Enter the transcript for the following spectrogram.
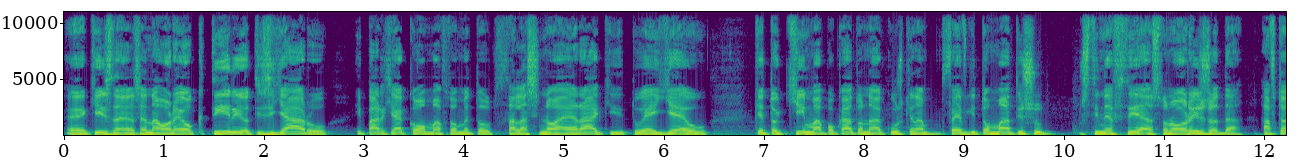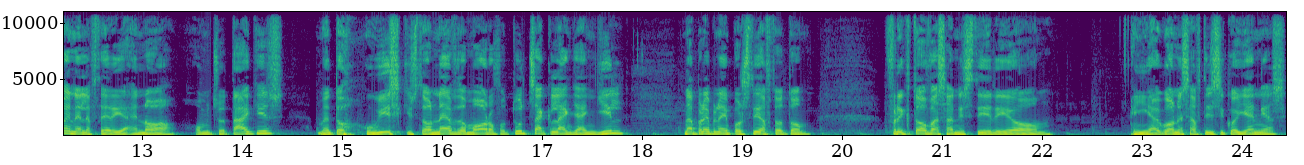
ε, εκεί στα- σε ένα ωραίο κτίριο της Γιάρου Υπάρχει ακόμα αυτό με το θαλασσινό αεράκι του Αιγαίου και το κύμα από κάτω να ακούς και να φεύγει το μάτι σου στην ευθεία, στον ορίζοντα. Αυτό είναι ελευθερία. Ενώ ο Μητσοτάκης με το ουίσκι στον 7ο όροφο του Τσακλαγιαγγίλ να πρέπει να υποστεί αυτό το φρικτό βασανιστήριο. Οι αγώνες αυτής της οικογένειας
